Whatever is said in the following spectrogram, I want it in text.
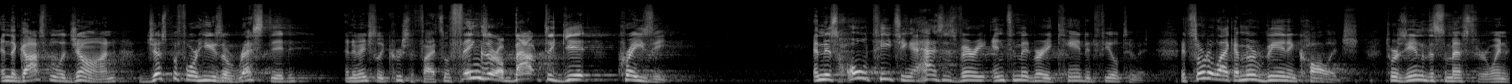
in the Gospel of John just before he is arrested and eventually crucified. So things are about to get crazy. And this whole teaching, it has this very intimate, very candid feel to it. It's sort of like I remember being in college towards the end of the semester when,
